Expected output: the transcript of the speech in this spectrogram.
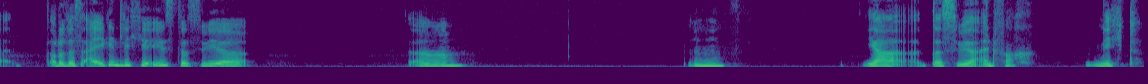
äh, oder das Eigentliche ist, dass wir äh, mm, ja, dass wir einfach nicht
